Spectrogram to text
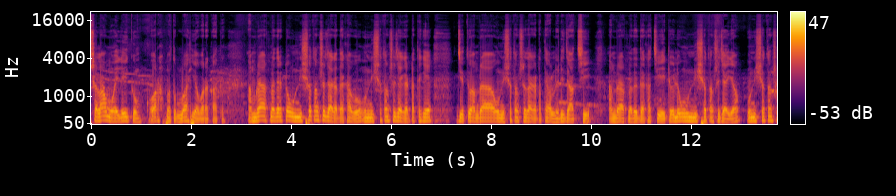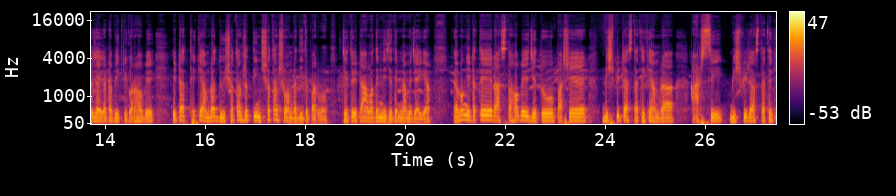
আসসালামু আলাইকুম ওরহমতুল্লাহি আবরাকাত আমরা আপনাদের একটা উনিশ শতাংশ জায়গা দেখাবো। উনিশ শতাংশ জায়গাটা থেকে যেহেতু আমরা উনিশ শতাংশ জায়গাটাতে অলরেডি যাচ্ছি, আমরা আপনাদের দেখাচ্ছি, এটা হলো উনিশ শতাংশ জায়গা। উনিশ শতাংশ জায়গাটা বিক্রি করা হবে এটার থেকে আমরা দুই শতাংশ, তিন শতাংশ আমরা দিতে পারব, যেহেতু এটা আমাদের নিজেদের নামে জায়গা। এবং এটাতে রাস্তা হবে যেহেতু পাশে বিশ ফিট রাস্তা থেকে আমরা আসছি, বিশ ফিট রাস্তা থেকে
